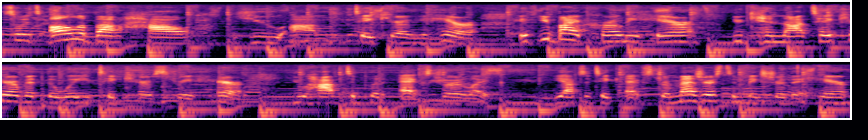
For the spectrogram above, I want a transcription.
So it's all about how you um, take care of your hair. If you buy curly hair, you cannot take care of it the way you take care of straight hair. You have to put extra like you have to take extra measures to make sure the hair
